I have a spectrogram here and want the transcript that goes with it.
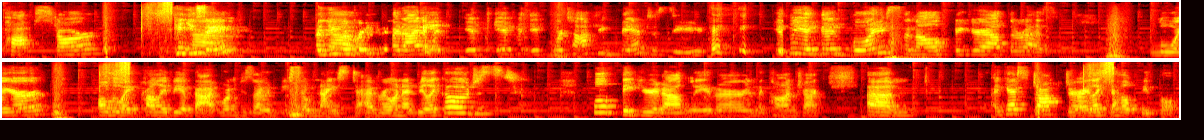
pop star. Can you say? Are you no, embracing- but I if, if, if we're talking fantasy, give me a good voice and I'll figure out the rest. Lawyer, although I'd probably be a bad one because I would be so nice to everyone. I'd be like, oh, just, we'll figure it out later in the contract. Um, I guess doctor, I like to help people.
